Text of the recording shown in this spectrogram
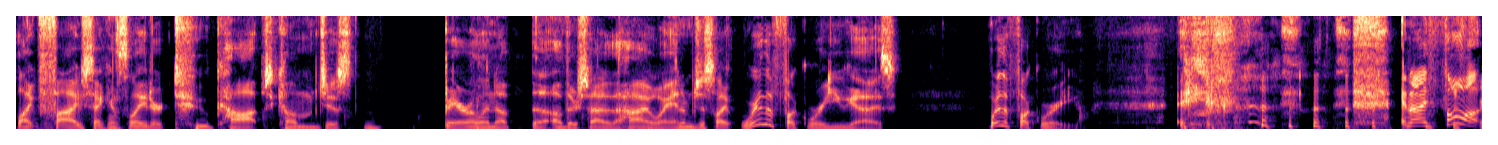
like five seconds later, two cops come just barreling up the other side of the highway, and I'm just like, where the fuck were you guys? Where the fuck were you? and I thought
